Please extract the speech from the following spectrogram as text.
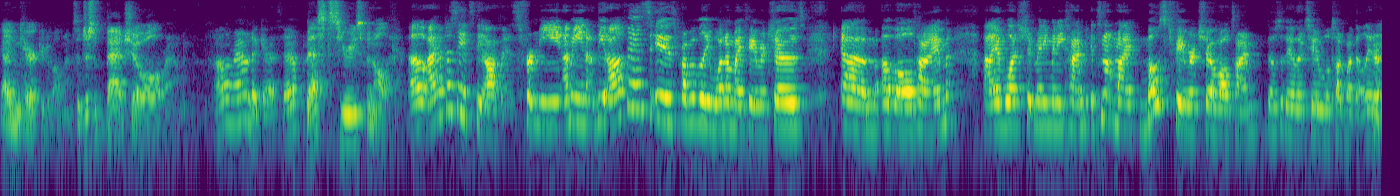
in character development. So just a bad show all around. All around, I guess, yeah. Best series finale. Oh, I have to say it's The Office. For me, I mean, The Office is probably one of my favorite shows um, of all time. I have watched it many, many times. It's not my most favorite show of all time. Those are the other two. We'll talk about that later.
